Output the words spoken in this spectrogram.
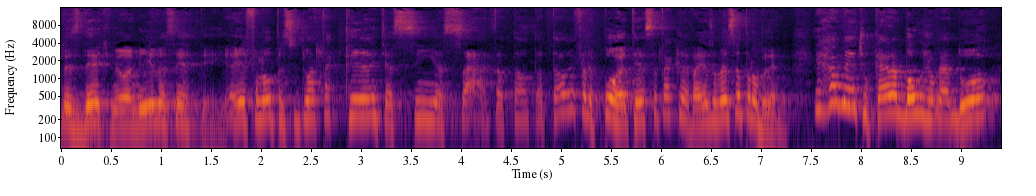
Presidente, meu amigo, acertei. Aí ele falou: eu preciso de um atacante assim, assado, tal, tal, tal, tal. Eu falei: pô, eu tenho esse atacante, vai resolver seu problema. E realmente, o cara é bom jogador,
